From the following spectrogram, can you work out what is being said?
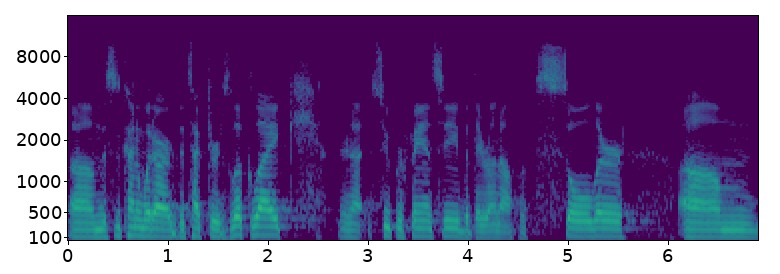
Um, this is kind of what our detectors look like. They're not super fancy, but they run off of solar um,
